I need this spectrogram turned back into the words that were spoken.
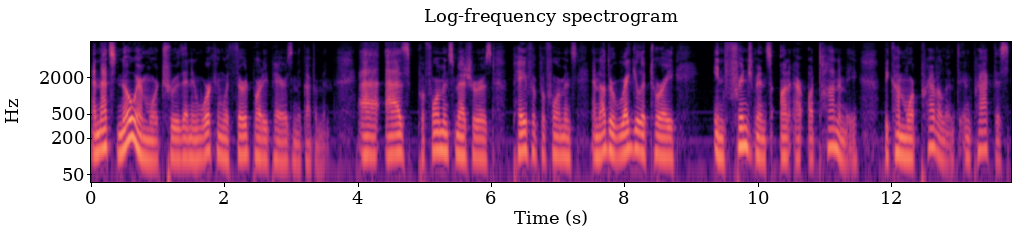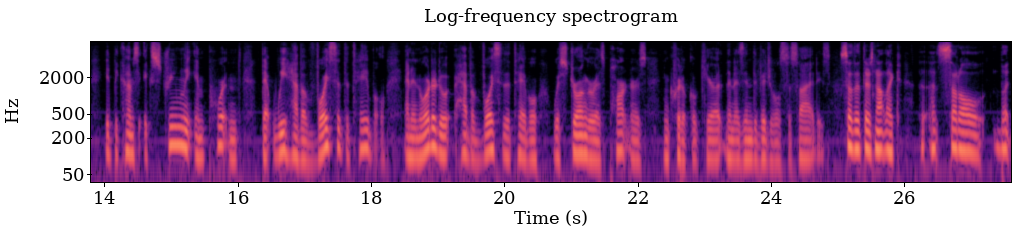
And that's nowhere more true than in working with third party payers in the government uh, as performance measurers, pay for performance, and other regulatory infringements on our autonomy become more prevalent in practice, it becomes extremely important that we have a voice at the table. And in order to have a voice at the table, we're stronger as partners in critical care than as individual societies. So that there's not like a subtle but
